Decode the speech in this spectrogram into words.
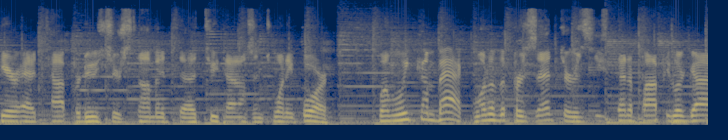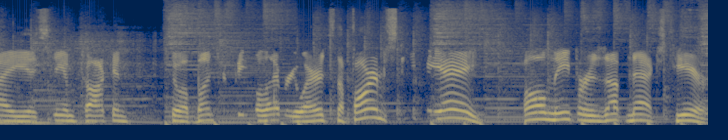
here at Top Producer Summit uh, 2024. When we come back, one of the presenters, he's been a popular guy. I see him talking to a bunch of people everywhere. It's the Farm CPA. Paul Neiffer is up next here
